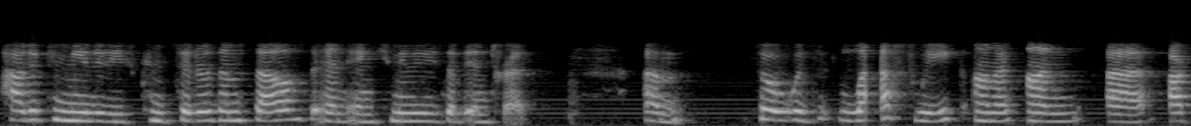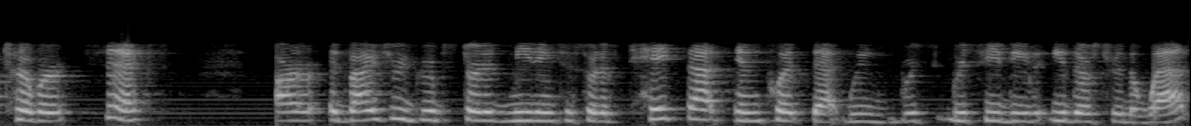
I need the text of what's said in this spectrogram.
how do communities consider themselves and, and communities of interest. Um, so it was last week on, a- on uh, October 6th, our advisory group started meeting to sort of take that input that we re- received either through the web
